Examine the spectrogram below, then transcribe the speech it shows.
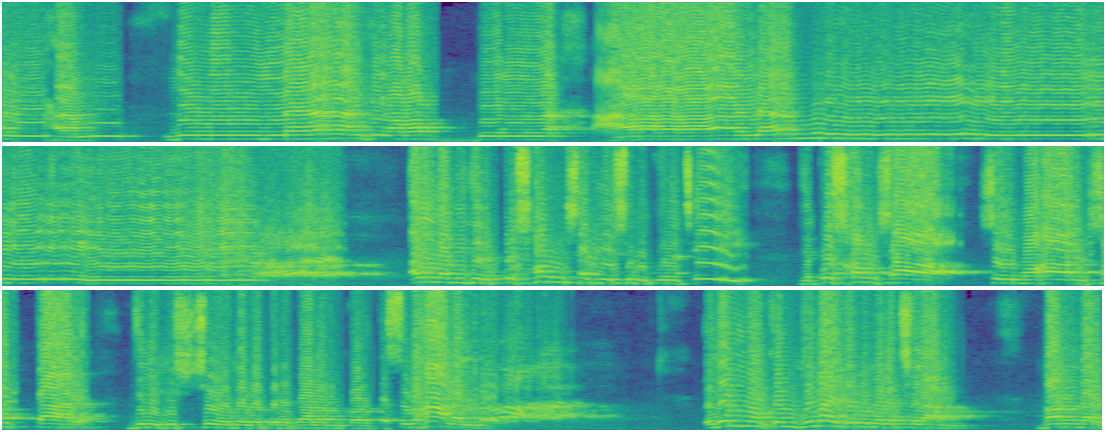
আলহামদুলিল্লাহি রাব্বিল আলামিন। নিজের প্রশংসা দিয়ে শুরু করেছে। যে প্রশংসা সেই মহান সত্তার যিনি বিশ্ব জগতের পালন করতে সুহান এজন্য কোন জুমায় জন্য বলেছিলাম, বান্দার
